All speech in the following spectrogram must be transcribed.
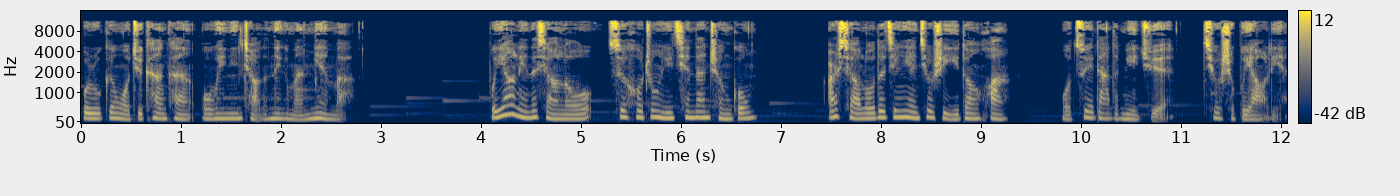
不如跟我去看看我为您找的那个门面吧。”不要脸的小楼最后终于签单成功，而小楼的经验就是一段话：“我最大的秘诀就是不要脸。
